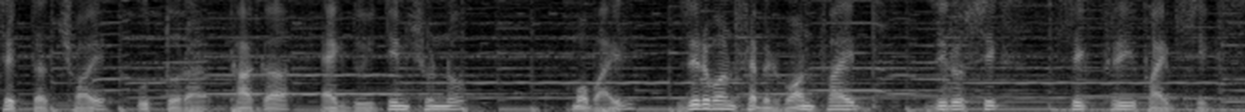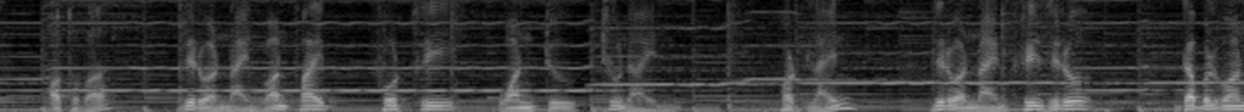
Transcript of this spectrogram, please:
সেক্টর ছয়, উত্তরা, ঢাকা এক দুই তিন শূন্য, mobile zero one seven one five zero six six three five six অথবা zero one nine one five four three one two two nine. Hotline zero one nine three zero double one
